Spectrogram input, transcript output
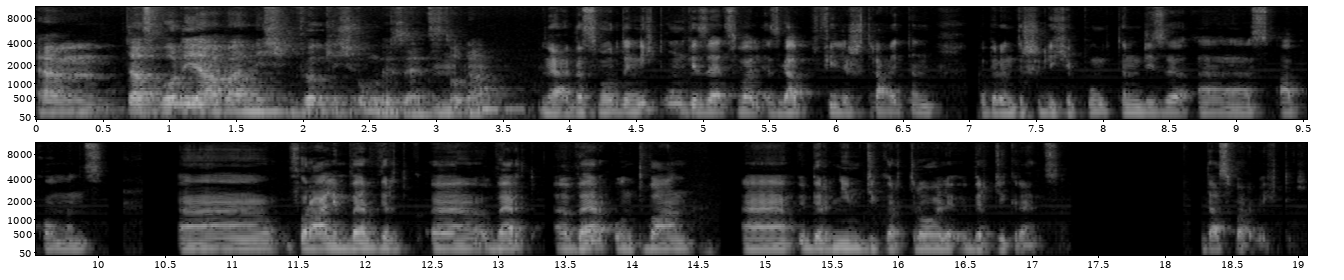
ähm, das wurde ja aber nicht wirklich umgesetzt, mhm. oder? Ja, das wurde nicht umgesetzt, weil es gab viele Streiten über unterschiedliche Punkte dieses äh, Abkommens. Äh, vor allem, wer, wird, äh, wer, äh, wer und wann äh, übernimmt die Kontrolle über die Grenze. Das war wichtig.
